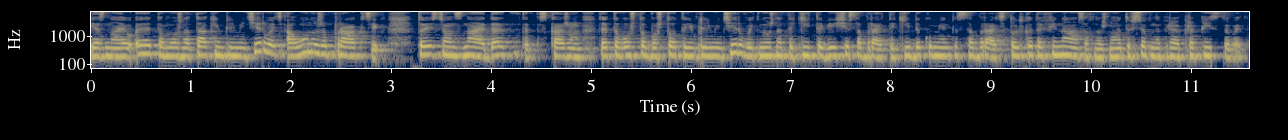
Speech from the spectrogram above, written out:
я знаю это, можно так имплементировать, а он уже практик. То есть он знает, да, скажем, для того, чтобы что-то имплементировать, нужно такие-то вещи собрать, такие документы собрать, столько-то финансов нужно это все, например, прописывать.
